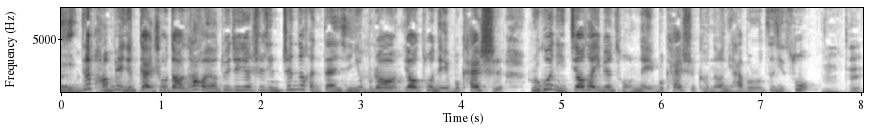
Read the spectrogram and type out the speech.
你在旁边已经感受到他好像对这件事情真的很担心，又不知道要做哪一步开始。如果你教他一遍从哪一步开始，可能你还不如自己做。嗯，对。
